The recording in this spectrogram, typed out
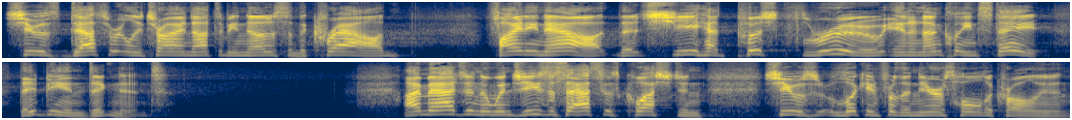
She was desperately trying not to be noticed in the crowd, finding out that she had pushed through in an unclean state. They'd be indignant. I imagine that when Jesus asked this question, she was looking for the nearest hole to crawl in.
